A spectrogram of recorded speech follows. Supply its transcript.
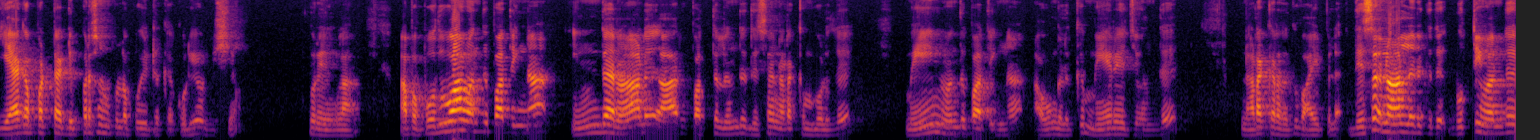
ஏகப்பட்ட டிப்ரெஷனுக்குள்ள போயிட்டு இருக்கக்கூடிய ஒரு விஷயம். புரியுதுங்களா? அப்ப பொதுவா வந்து பாத்தீங்கன்னா இந்த நாலு ஆறு பத்துல இருந்து திசை நடக்கும் பொழுது மெயின் வந்து பாத்தீங்கன்னா அவங்களுக்கு மேரேஜ் வந்து நடக்கிறதுக்கு வாய்ப்பு இல்லை திசை நாள் இருக்குது. புத்தி வந்து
